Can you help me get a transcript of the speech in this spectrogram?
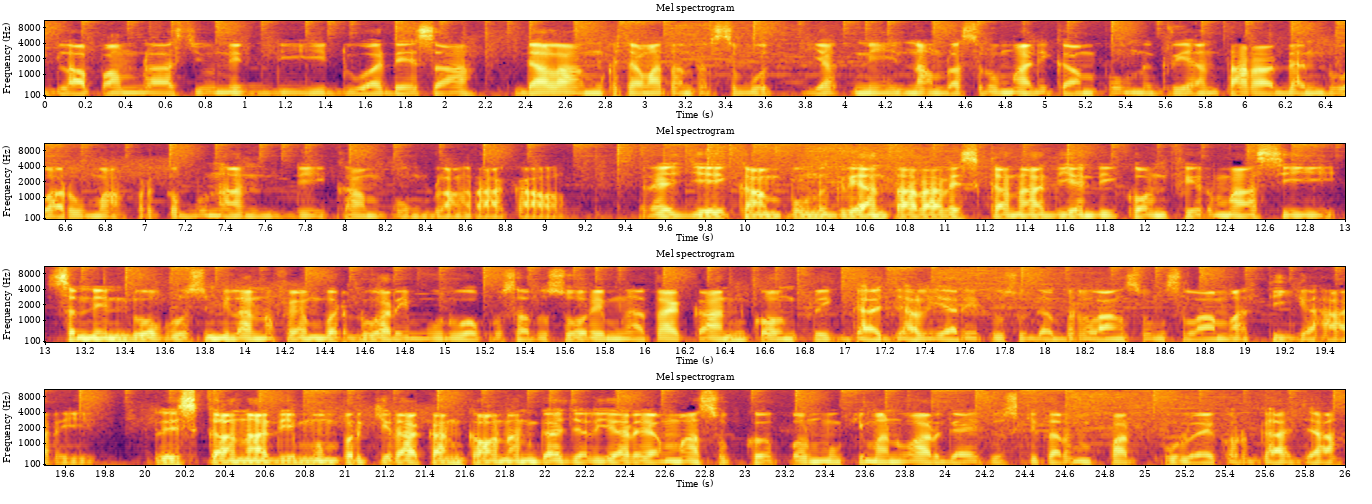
18 unit di dua desa dalam kecamatan tersebut, yakni 16 rumah di Kampung Negeri Antara dan dua rumah perkebunan di Kampung Blangrakal. Reje Kampung Negeri Antara Rizka yang dikonfirmasi Senin 29 November 2021 sore mengatakan konflik gajah liar itu sudah berlangsung selama tiga hari. Rizka Nadi memperkirakan kawanan gajah liar yang masuk ke permukiman warga itu sekitar 40 ekor gajah.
